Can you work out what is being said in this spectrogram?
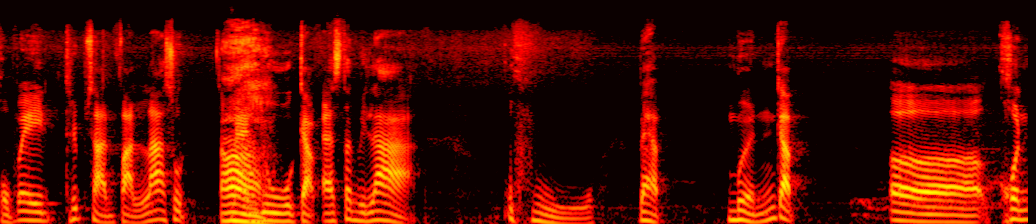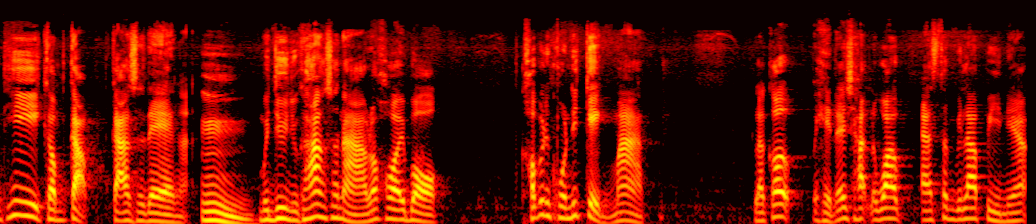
ผมไปทริปสารฝันล่าสุดอ่าแมนยูกับแอสตันวิลล่าโอ้โหแบบเหมือนกับเอ่อคนที่กำกับการแสดงอะอืมมายืนอยู่ข้างสนามแล้วคอยบอก เขาเป็นคนที่เก่งมาก แล้วก็เห็นได้ชัดเลยว่าแอสตันวิลล่าปีเนี้ย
